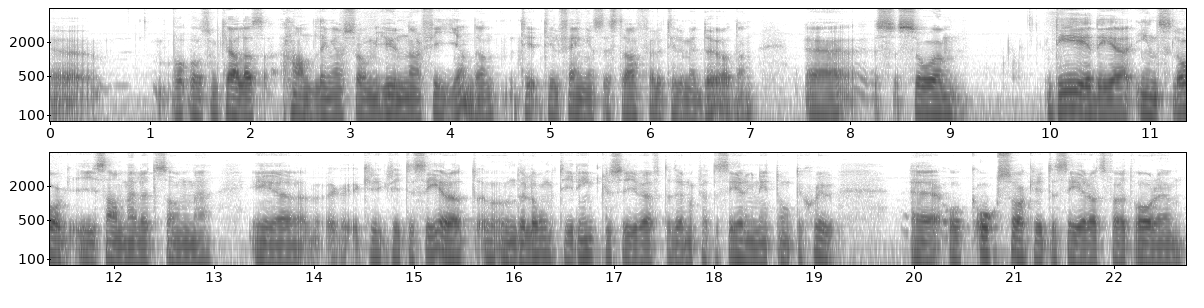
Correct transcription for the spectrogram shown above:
eh vad som kallas handlingar som gynnar fienden till, till fängelsestraff eller till och med döden. Eh, så det är det inslag i samhället som är kritiserat under lång tid, inklusive efter demokratiseringen 1987. Eh, och också har kritiserats för att vara en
